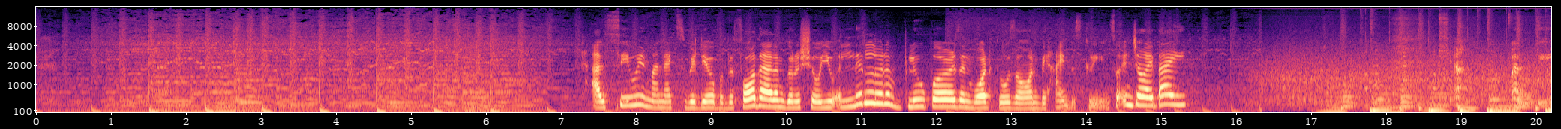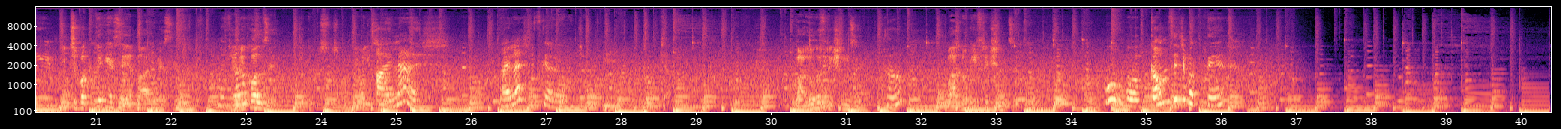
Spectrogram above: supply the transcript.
I'll see you in my next video but before that I'm going to show you a little bit of bloopers and what goes on behind the screen. So enjoy, bye! चिपकते कैसे हैं बाल में से फेविकॉल से eyelash Eyelashes कह रहे हो? बालों के फ्रिक्शन से हाँ? बालों की फ्रिक्शन से वो गम से चिपकते हैं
